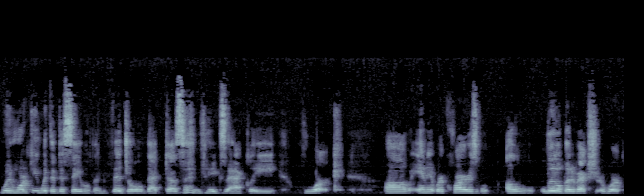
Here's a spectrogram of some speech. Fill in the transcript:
when working with a disabled individual, that doesn't exactly work. Um, and it requires a little bit of extra work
